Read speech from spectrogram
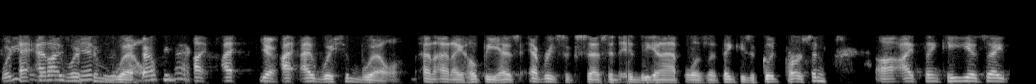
What do you think and I wish him well. I, I yeah, I, I wish him well, and and I hope he has every success in Indianapolis. I think he's a good person. Uh, I think he is a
